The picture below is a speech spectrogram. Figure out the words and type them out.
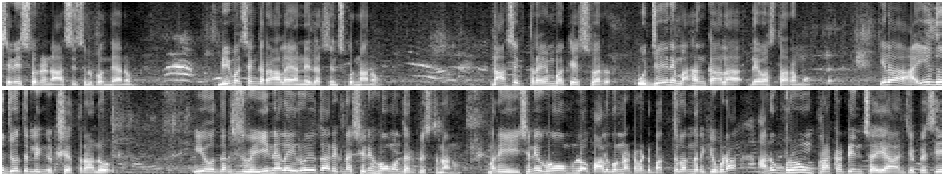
శనీశ్వరుని ఆశీస్సులు పొందాను. భీమశంకర ఆలయాన్ని దర్శించుకున్నాను. నాసిక్ త్రయంబకేశ్వర్ ఉజ్జయిని మహంకాళ దేవస్థానము ఇలా ఐదు జ్యోతిర్లింగ క్షేత్రాలు ఈ దర్శించు ఈ నెల ఇరవై తారీఖున శని హోమం జరిపిస్తున్నాను. మరి శని హోమంలో పాల్గొన్నటువంటి భక్తులందరికీ కూడా అనుగ్రహం ప్రకటించయ్యా అని చెప్పేసి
